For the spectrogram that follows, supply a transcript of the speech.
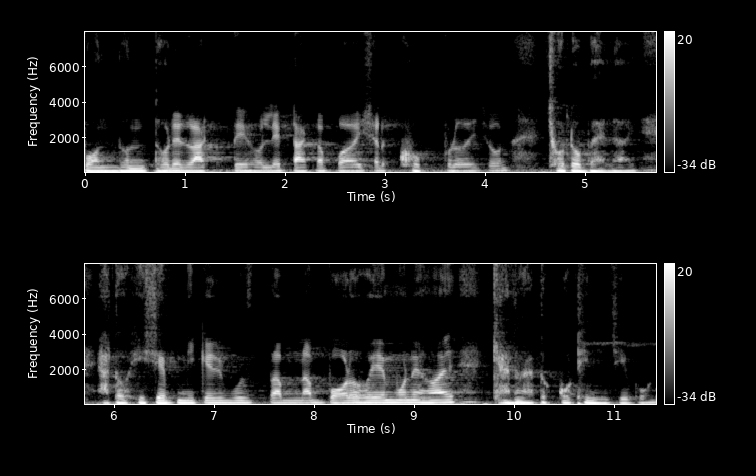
বন্ধন ধরে রাখতে হলে টাকা পয়সার খুব প্রয়োজন। ছোটোবেলায় এত হিসেব নিকেশ বুঝতাম না, বড় হয়ে মনে হয় কেন এত কঠিন জীবন।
